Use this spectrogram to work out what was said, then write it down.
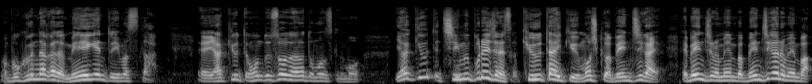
ー、僕の中では名言と言いますかえー、野球って本当にそうだなと思うんですけども野球ってチームプレーじゃないですか。9対9もしくはベンチ外。ベンチのメンバーベンチ外のメンバー。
